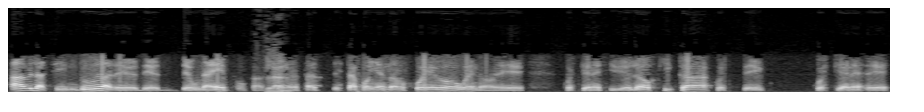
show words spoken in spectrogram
habla sin duda de, de, una época, está, está, poniendo en juego, bueno, eh, cuestiones ideológicas, cuestiones de,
